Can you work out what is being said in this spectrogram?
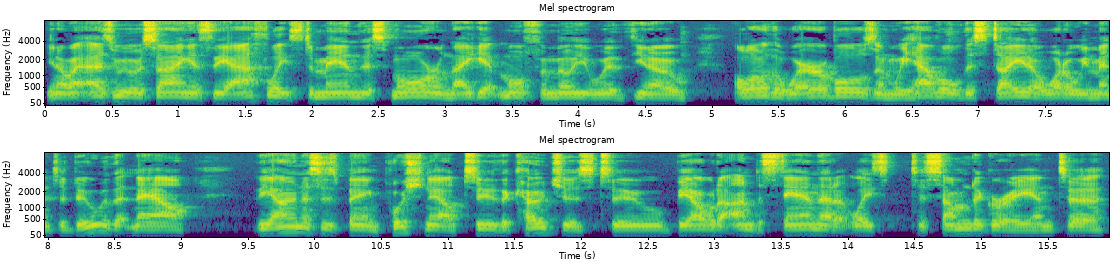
you know, as we were saying, as the athletes demand this more and they get more familiar with, you know, a lot of the wearables and we have all this data, what are we meant to do with it now? The onus is being pushed now to the coaches to be able to understand that at least to some degree and to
